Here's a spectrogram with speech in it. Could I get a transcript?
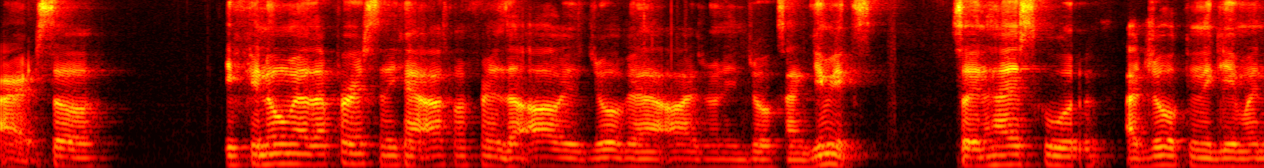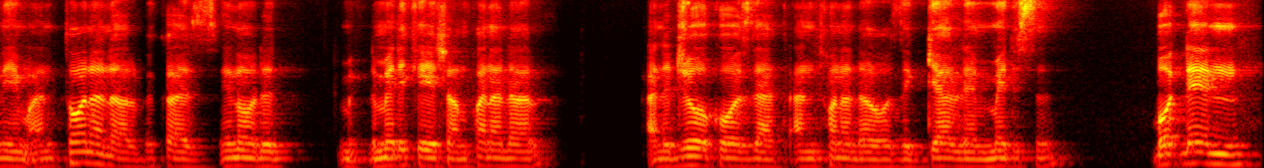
All right, so if you know me as a person, you can ask my friends. I always joke and I always running jokes and gimmicks. So in high school, I jokingly gave my name Antonadol because you know the the medication Panadol, and the joke was that Antonadol was the girl in medicine. But then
